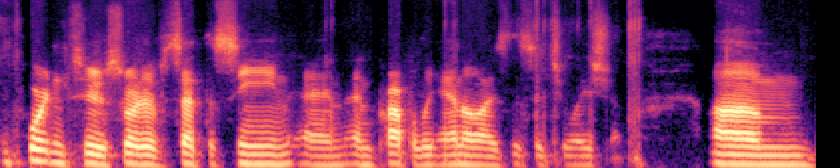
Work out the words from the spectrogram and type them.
important to sort of set the scene and, and properly analyze the situation. Um,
